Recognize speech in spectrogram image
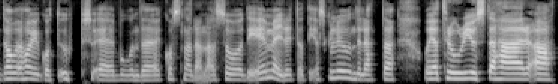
det har ju gått upp eh, boendekostnaderna, så det är möjligt att det skulle underlätta. Och jag tror just det här att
